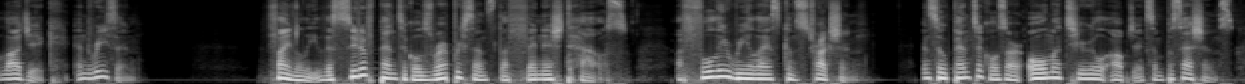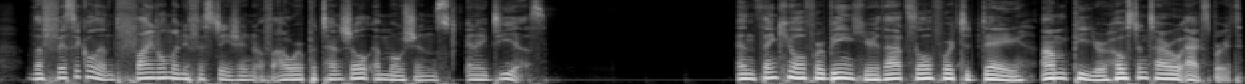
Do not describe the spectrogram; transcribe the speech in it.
logic, and reason. Finally, the suit of pentacles represents the finished house, a fully realized construction. And so pentacles are all material objects and possessions, the physical and final manifestation of our potential emotions and ideas. And thank you all for being here. That's all for today. I'm P, your host and tarot expert.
